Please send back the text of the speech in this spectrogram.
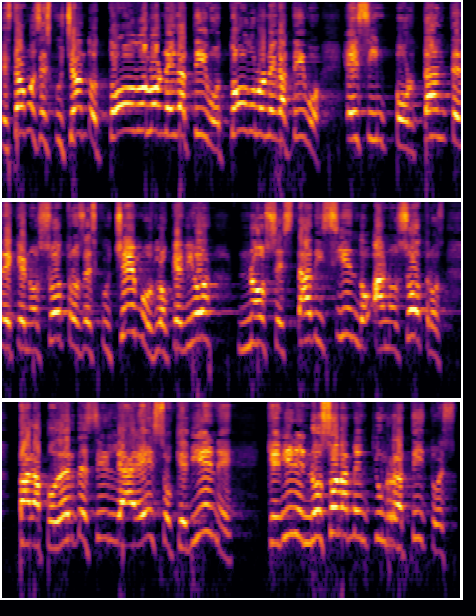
Estamos escuchando todo lo negativo, todo lo negativo. Es importante de que nosotros escuchemos lo que Dios nos está diciendo a nosotros para poder decirle a eso que viene, que viene no solamente un ratito, es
